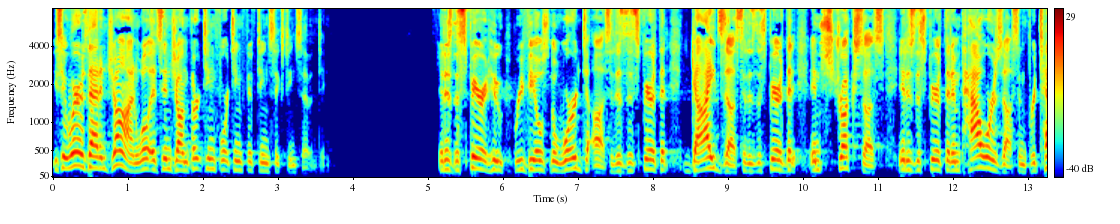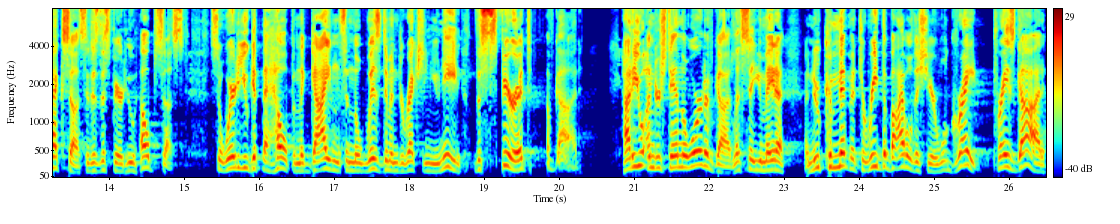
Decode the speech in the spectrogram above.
You say, where is that in John? Well, it's in John 13, 14, 15, 16, 17. It is the Spirit who reveals the Word to us. It is the Spirit that guides us. It is the Spirit that instructs us. It is the Spirit that empowers us and protects us. It is the Spirit who helps us. So, where do you get the help and the guidance and the wisdom and direction you need? The Spirit of God. How do you understand the Word of God? Let's say you made a, a new commitment to read the Bible this year. Well, great. Praise God.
